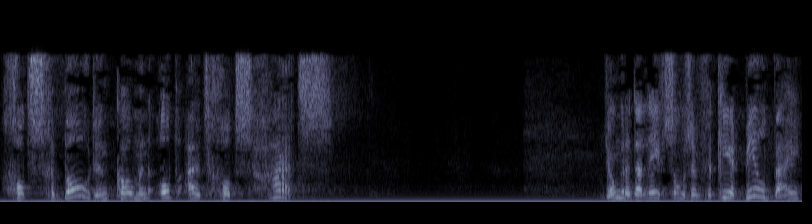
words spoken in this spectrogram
Gods geboden komen op uit Gods hart. Jongeren, daar leeft soms een verkeerd beeld bij.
